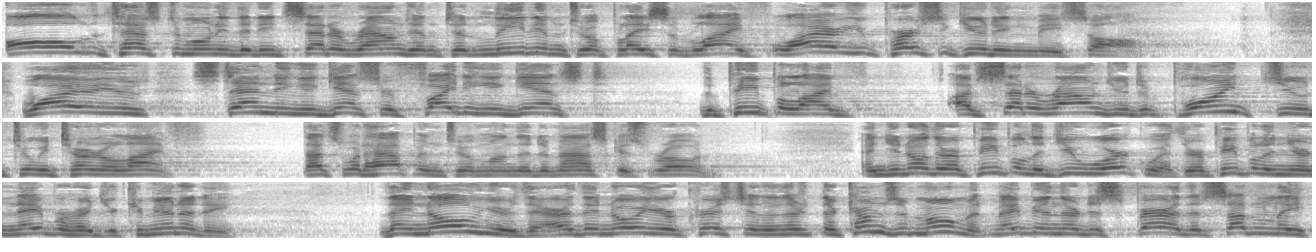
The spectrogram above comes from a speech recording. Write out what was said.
all the testimony that he'd set around him to lead him to a place of life. Why are you persecuting me, Saul? Why are you standing against or fighting against the people I've, I've set around you to point you to eternal life? That's what happened to him on the Damascus Road. And you know, there are people that you work with, there are people in your neighborhood, your community. They know you're there, they know you're a Christian, and there, there comes a moment, maybe in their despair, that suddenly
